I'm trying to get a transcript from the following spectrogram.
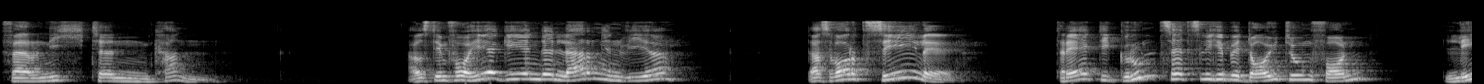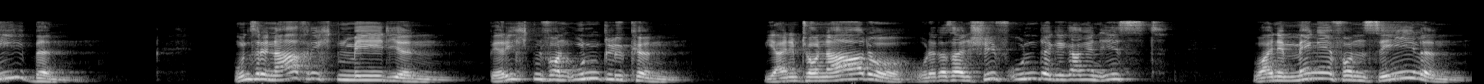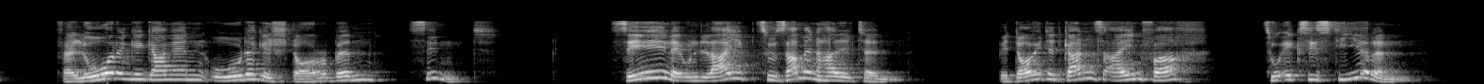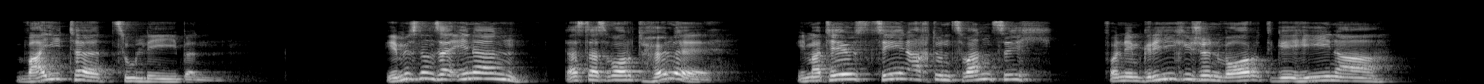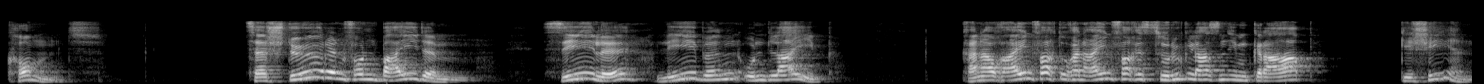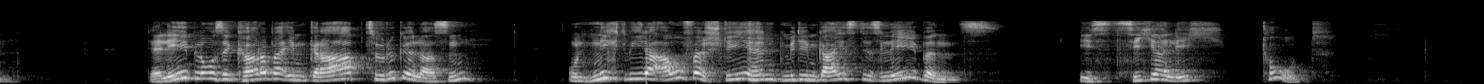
vernichten kann. Aus dem vorhergehenden lernen wir, das Wort Seele trägt die grundsätzliche Bedeutung von Leben. Unsere Nachrichtenmedien berichten von Unglücken, wie einem Tornado oder dass ein Schiff untergegangen ist, wo eine Menge von Seelen verloren gegangen oder gestorben sind. Seele und Leib zusammenhalten bedeutet ganz einfach zu existieren, weiter zu leben. Wir müssen uns erinnern, dass das Wort Hölle in Matthäus 10, 28 von dem griechischen Wort Gehenna kommt. Zerstören von beidem, Seele, Leben und Leib, kann auch einfach durch ein einfaches Zurücklassen im Grab geschehen. Der leblose Körper im Grab zurückgelassen und nicht wieder auferstehend mit dem Geist des Lebens, ist sicherlich tot.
